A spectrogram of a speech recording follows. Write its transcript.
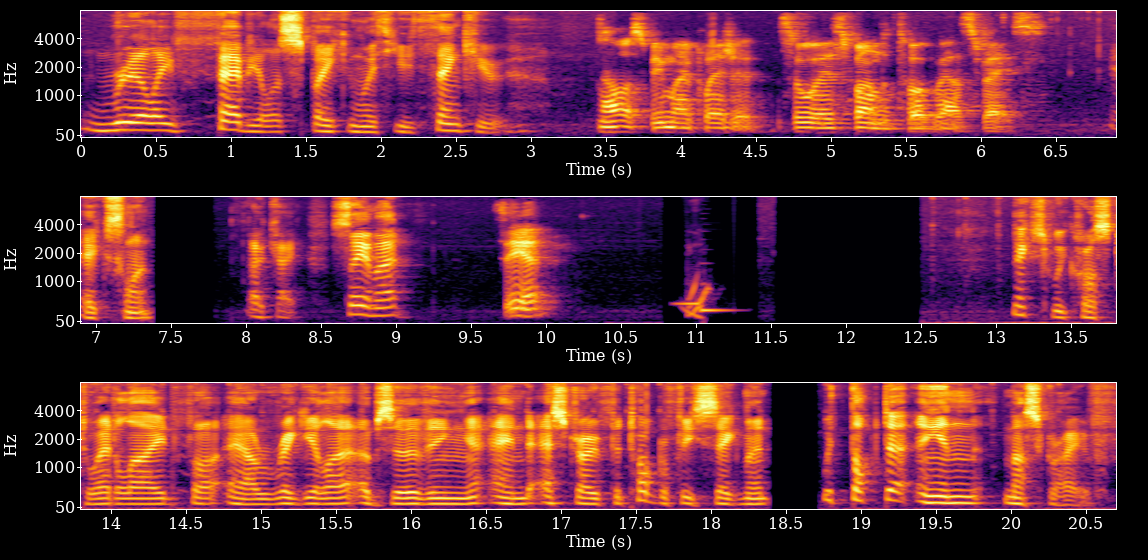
really fabulous speaking with you. Thank you. Oh, it's been my pleasure. It's always fun to talk about space. Excellent. Okay, see you, mate. See ya. Next, we cross to Adelaide for our regular observing and astrophotography segment with Dr. Ian Musgrave.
